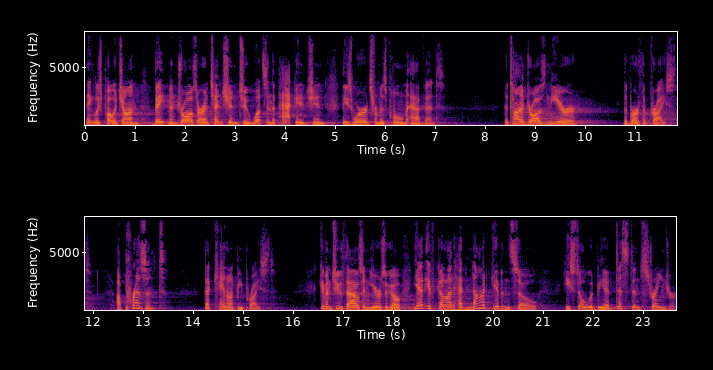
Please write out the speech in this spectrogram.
The English poet John Betjeman draws our attention to what's in the package in these words from his poem Advent. The time draws near the birth of Christ, a present that cannot be priced. Given 2,000 years ago, yet if God had not given so, he still would be a distant stranger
